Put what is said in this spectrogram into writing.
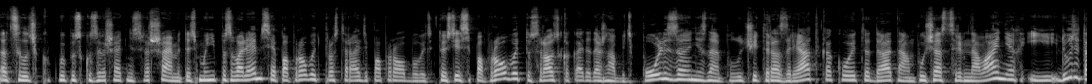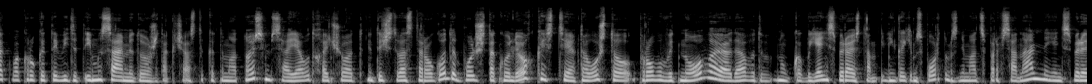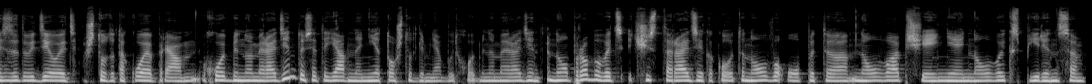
отсылочка к выпуску завершать несовершаемый. То есть мы не позволяем себе попробовать просто ради попробовать. То есть если попробовать, то сразу какая-то должна быть польза, не знаю, получить разряд какой-то, да, там, поучаствовать в соревнованиях. И люди так вокруг это видят, и мы сами тоже так часто к этому относимся. А я вот хочу от 2022 года больше такой легкости того, что пробовать новое, да, вот, ну, как бы я не собираюсь там никаким спортом заниматься профессионально, я не собираюсь из этого делать что-то такое прям хобби номер один, то есть это явно не то, что для меня будет хобби номер один, но пробовать чисто ради какого-то нового опыта, нового общения, нового экспириенса.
